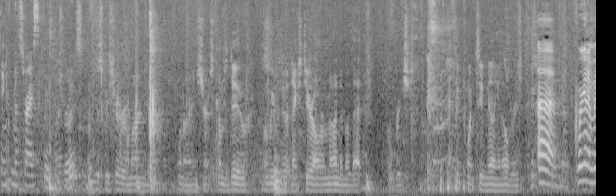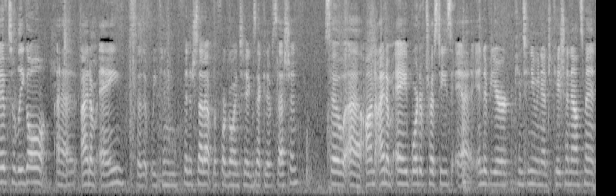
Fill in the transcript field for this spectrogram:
thank you, Mr. Rice. Mr. Rice, Just be sure to remind them when our insurance comes due, when we renew it next year, I'll remind them of that overage, 2.2 million overage. Um, We're going to move to legal, uh, item A, so that we can finish that up before going to executive session. So uh, on item A, Board of Trustees, uh, end-of-year continuing education announcement.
